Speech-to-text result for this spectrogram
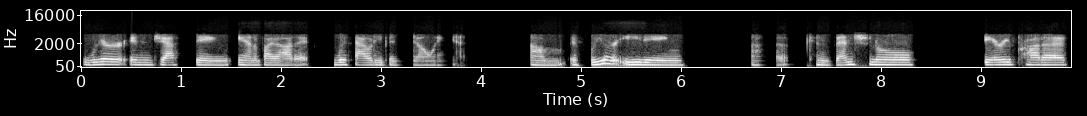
we're ingesting antibiotics without even knowing it. Um, if we are eating uh, conventional dairy products,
